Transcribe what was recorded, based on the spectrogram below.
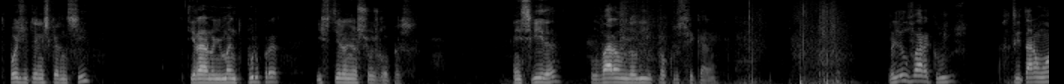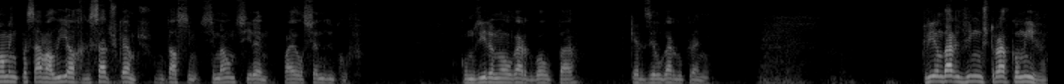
Depois de o terem escarnecido, tiraram-lhe o manto púrpura e vestiram-lhe as suas roupas. Em seguida, levaram-no dali para o crucificarem. Para lhe levar a cruz, requisitaram um homem que passava ali ao regressar dos campos, um tal Simão de Sirene, pai de Alexandre de Rufo. Conduziram no lugar de Golgotá, que quer dizer lugar de Ucrânia. Queriam dar-lhe vinho misturado com mirra,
